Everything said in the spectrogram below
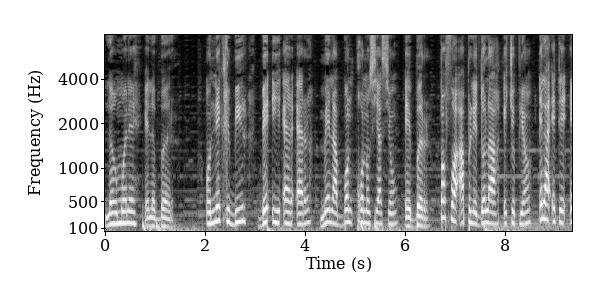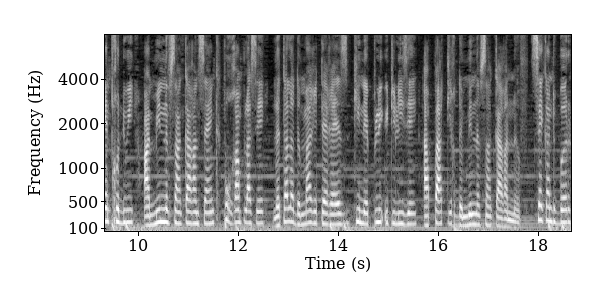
Leur monnaie est le beurre. On écrit bir B-I-R-R, mais la bonne prononciation est beurre parfois appelé dollar éthiopien, elle a été introduite en 1945 pour remplacer le talent de Marie-Thérèse qui n'est plus utilisé à partir de 1949. 50 beurre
